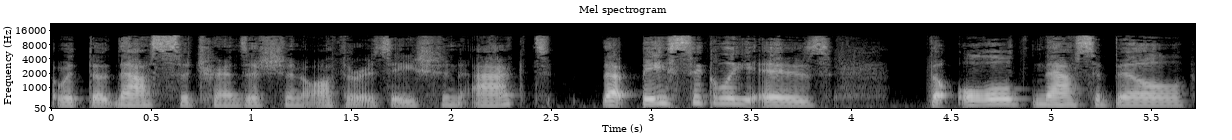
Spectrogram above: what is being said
with the NASA Transition Authorization Act. that basically is the old NASA bill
